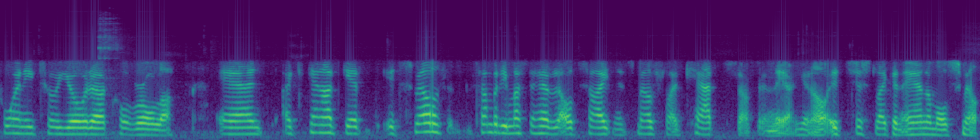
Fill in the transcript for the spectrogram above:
twenty Toyota Corolla, and I cannot get. It smells. Somebody must have had it outside, and it smells like cat stuff in there. You know, it's just like an animal smell,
